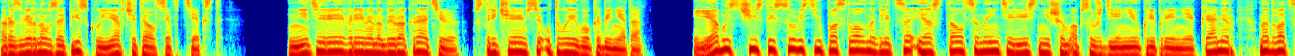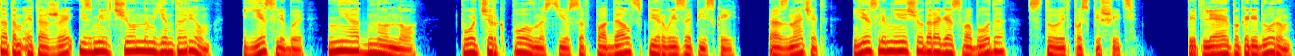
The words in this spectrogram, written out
Развернув записку, я вчитался в текст. «Не теряй время на бюрократию. Встречаемся у твоего кабинета». Я бы с чистой совестью послал наглеца и остался на интереснейшем обсуждении укрепления камер на двадцатом этаже измельченным янтарем, если бы не одно «но». Почерк полностью совпадал с первой запиской. А значит, если мне еще дорога свобода, стоит поспешить. Петляя по коридорам,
